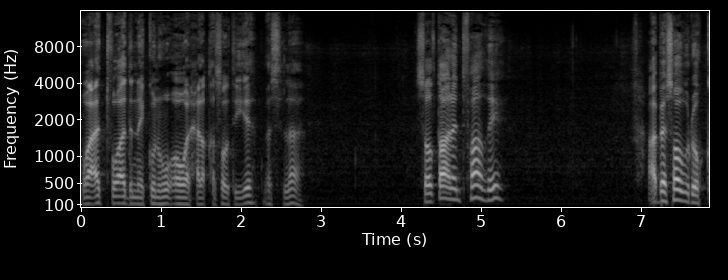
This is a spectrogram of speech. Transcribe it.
وعدت فؤاد إنه يكون هو أول حلقة صوتية بس لا. سلطان أنت فاضي؟ أبي أصورك.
